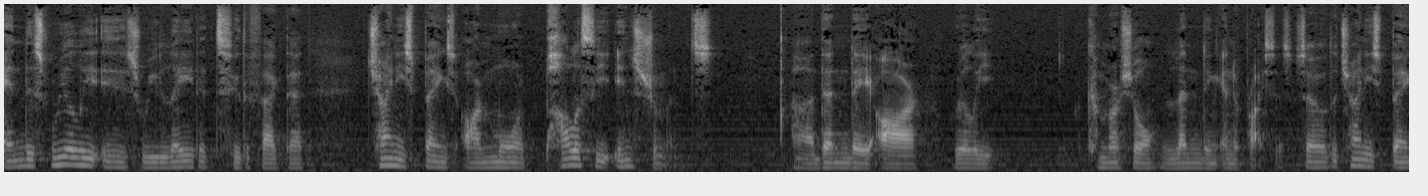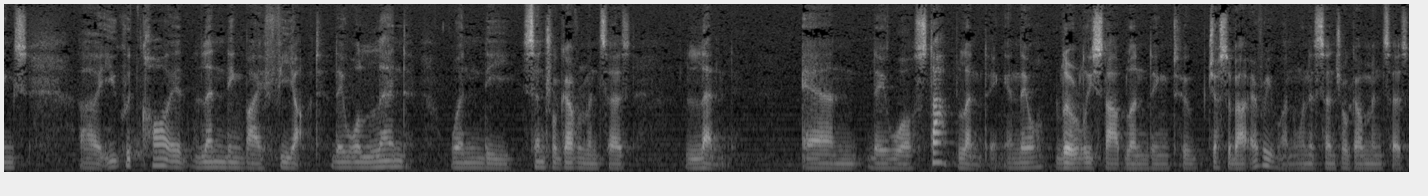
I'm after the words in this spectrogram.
And this really is related to the fact that Chinese banks are more policy instruments uh, than they are really commercial lending enterprises. So the Chinese banks, uh, you could call it lending by fiat. They will lend when the central government says, lend. And they will stop lending, and they will literally stop lending to just about everyone when the central government says,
